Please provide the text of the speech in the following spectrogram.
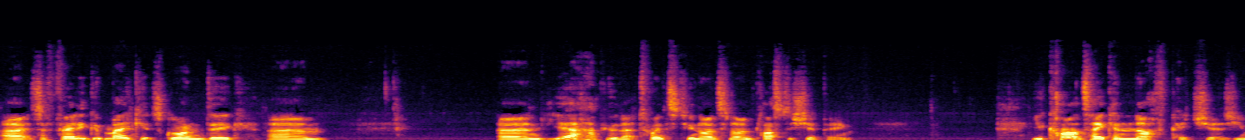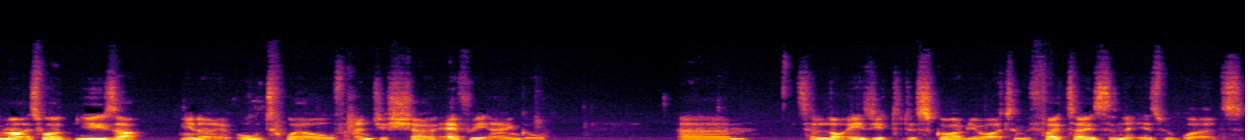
Uh, it's a fairly good make. It's Grundig. Um, And yeah, happy with that, $22.99 plus the shipping. You can't take enough pictures. You might as well use up, you know, all 12 and just show every angle. Um, it's a lot easier to describe your item with photos than it is with words.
